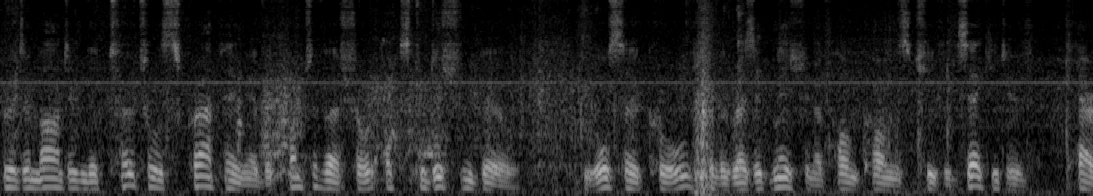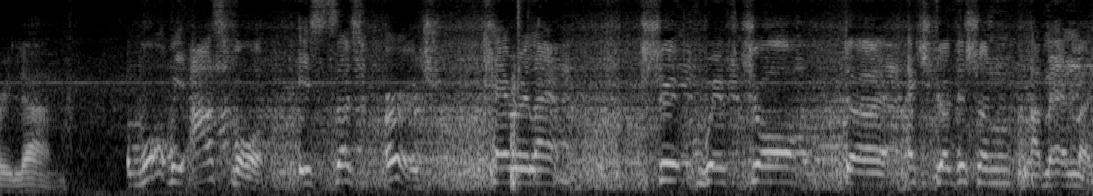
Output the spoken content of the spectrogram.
who are demanding the total scrapping of the controversial extradition bill. He also called for the resignation of Hong Kong's chief executive, Carrie Lam. What we ask for is such urge Carrie Lam should withdraw the extradition amendment.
